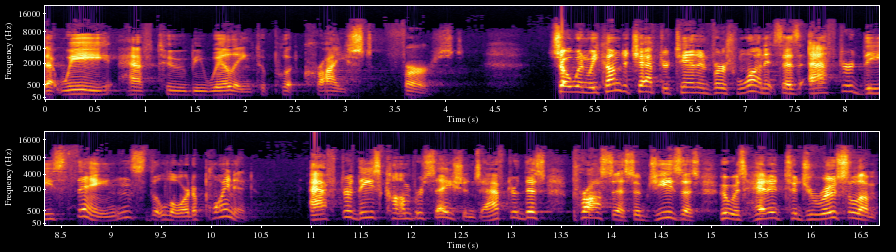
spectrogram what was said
that we have to be willing to put Christ first. So when we come to chapter 10 and verse 1, it says, After these things the Lord appointed. After these conversations, after this process of Jesus who was headed to Jerusalem,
